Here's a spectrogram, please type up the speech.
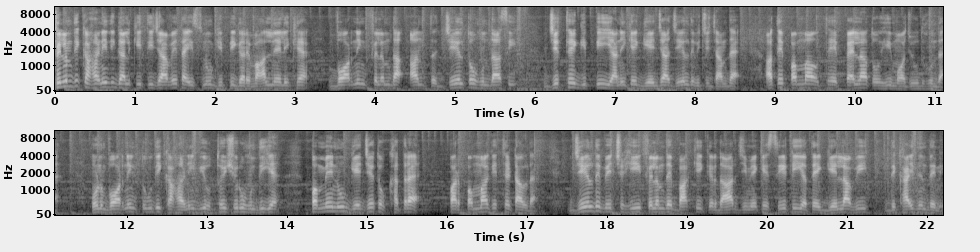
ਫਿਲਮ ਦੀ ਕਹਾਣੀ ਦੀ ਗੱਲ ਕੀਤੀ ਜਾਵੇ ਤਾਂ ਇਸ ਨੂੰ ਗਿੱਪੀ ਗਰੇਵਾਲ ਨੇ ਲਿਖਿਆ ਹੈ। ਵਾਰਨਿੰਗ ਫਿਲਮ ਦਾ ਅੰਤ ਜੇਲ੍ਹ ਤੋਂ ਹੁੰਦਾ ਸੀ, ਜਿੱਥੇ ਗਿੱਪੀ ਯਾਨੀ ਕਿ ਗੇਜਾ ਜੇਲ੍ਹ ਦੇ ਵਿੱਚ ਜਾਂਦਾ ਹੈ ਅਤੇ ਪੰਮਾ ਉੱਥੇ ਪਹਿਲਾਂ ਤੋਂ ਹੀ ਮੌਜੂਦ ਹੁੰਦਾ ਹੈ। ਹੁਣ ਵਾਰਨਿੰਗ 2 ਦੀ ਕਹਾਣੀ ਵੀ ਉੱਥੋਂ ਹੀ ਸ਼ੁਰੂ ਹੁੰਦੀ ਹੈ। ਪੰਮੇ ਨੂੰ ਗੇਜੇ ਤੋਂ ਖਤਰਾ ਹੈ, ਪਰ ਪੰਮਾ ਕਿੱਥੇ ਟਲਦਾ ਜੇਲ੍ਹ ਦੇ ਵਿੱਚ ਹੀ ਫਿਲਮ ਦੇ ਬਾਕੀ ਕਿਰਦਾਰ ਜਿਵੇਂ ਕਿ ਸੀਟੀ ਅਤੇ ਗੇਲਾ ਵੀ ਦਿਖਾਈ ਦਿੰਦੇ ਨੇ।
